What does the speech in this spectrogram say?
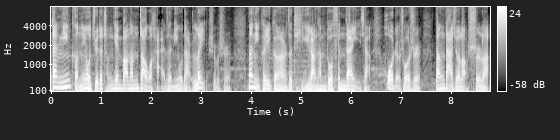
但您可能又觉得成天帮他们照顾孩子，您有点累，是不是？那你可以跟儿子提，让他们多分担一下，或者说是当大学老师了，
